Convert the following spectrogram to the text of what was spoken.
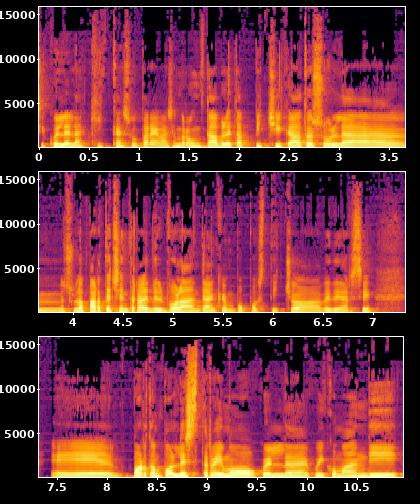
Sì, quella è la chicca suprema. Sembra un tablet appiccicato sulla, sulla parte centrale del volante, anche un po' posticcio a vedersi. E porta un po' all'estremo quel- quei comandi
